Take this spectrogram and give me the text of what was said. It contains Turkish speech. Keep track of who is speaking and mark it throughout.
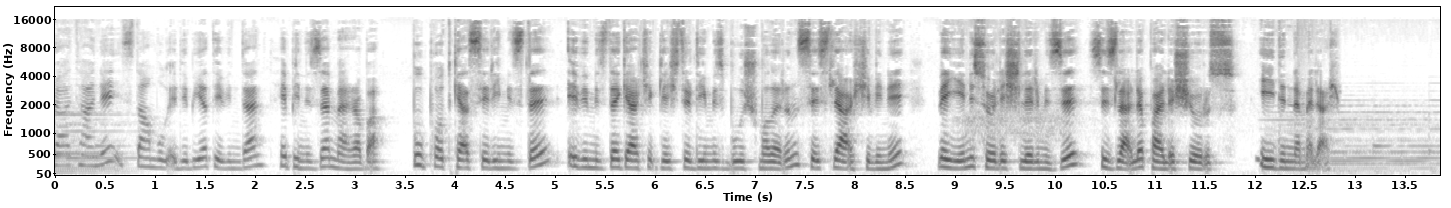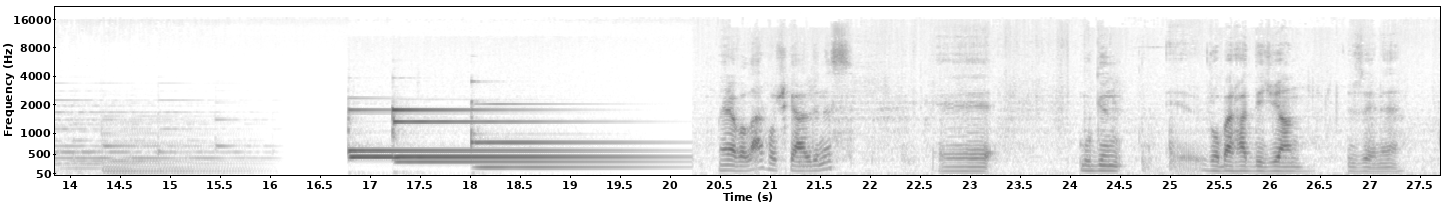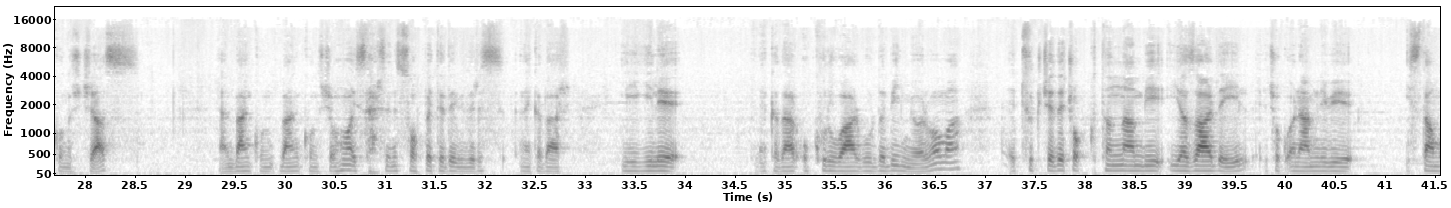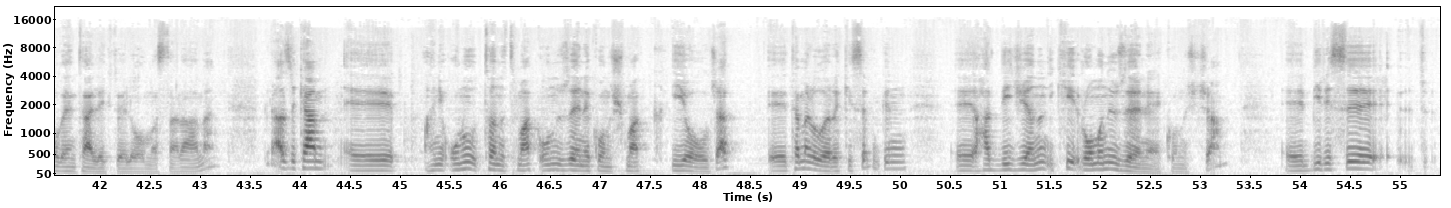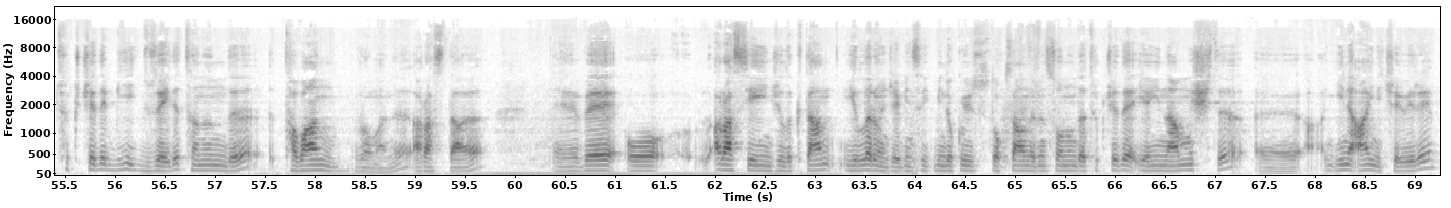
Speaker 1: Kıraathane İstanbul Edebiyat Evi'nden hepinize merhaba. Bu podcast serimizde evimizde gerçekleştirdiğimiz buluşmaların sesli arşivini ve yeni söyleşilerimizi sizlerle paylaşıyoruz. İyi dinlemeler.
Speaker 2: Merhabalar, hoş geldiniz. Ee, bugün e, Robert Haddician üzerine konuşacağız. Yani ben ben konuşacağım ama isterseniz sohbet edebiliriz. Ne kadar ilgili, ne kadar okuru var burada bilmiyorum ama e, Türkçe'de çok tanınan bir yazar değil. Çok önemli bir İstanbul entelektüeli olmasına rağmen. Birazcık hem e, hani onu tanıtmak, onun üzerine konuşmak iyi olacak. E, temel olarak ise bugün e, Haddiciyan'ın iki romanı üzerine konuşacağım. E, birisi Türkçe'de bir düzeyde tanındı. Tavan romanı, Aras Dağı. E, ve o Aras yayıncılıktan yıllar önce 1990'ların sonunda Türkçe'de yayınlanmıştı. E, yine aynı çeviri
